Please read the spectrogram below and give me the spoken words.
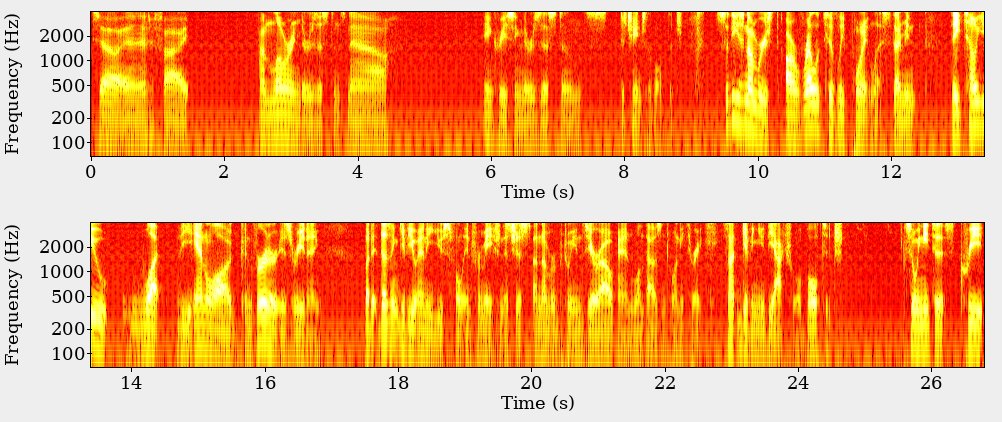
So if I, I'm lowering the resistance now, increasing the resistance to change the voltage. So these numbers are relatively pointless. I mean, they tell you what the analog converter is reading, but it doesn't give you any useful information. It's just a number between 0 and 1023. It's not giving you the actual voltage. So we need to create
